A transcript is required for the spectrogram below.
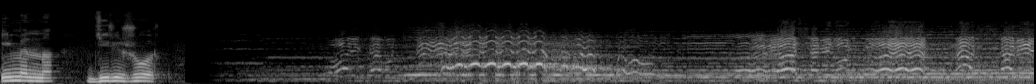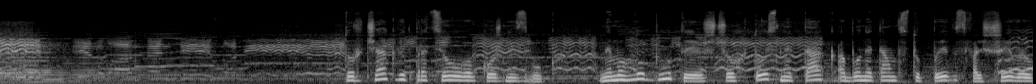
именно дирижер. Sopire. Турчак відпрацьовував кожний звук. Не могло бути, що хтось не так або не там вступив, сфальшивив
